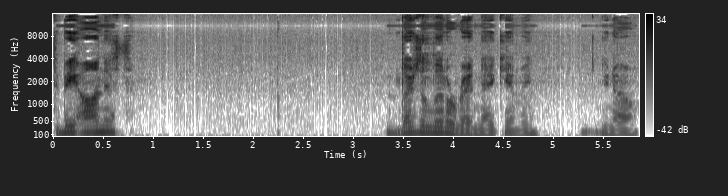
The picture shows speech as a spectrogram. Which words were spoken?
to be honest, there's a little redneck in me, you know.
